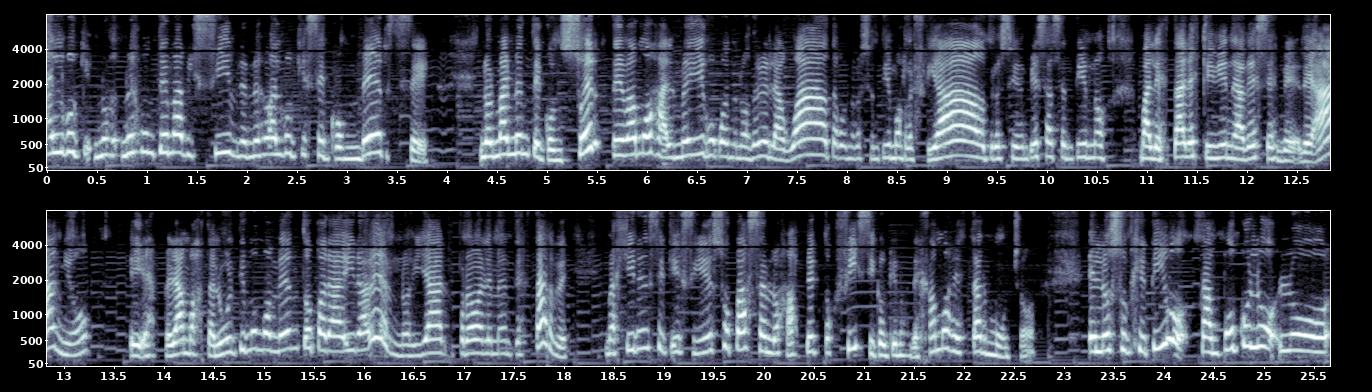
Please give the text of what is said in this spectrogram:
algo que, no, es un tema visible, no es algo que se converse. Normalmente con suerte vamos al médico cuando nos duele la guata, cuando nos sentimos resfriados, pero si empieza a sentirnos malestares que viene a veces de, de años, y esperamos hasta el último momento para ir a vernos y ya probablemente es tarde. Imagínense que si eso pasa en los aspectos físicos, que nos dejamos estar mucho, en lo subjetivo tampoco, lo, lo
